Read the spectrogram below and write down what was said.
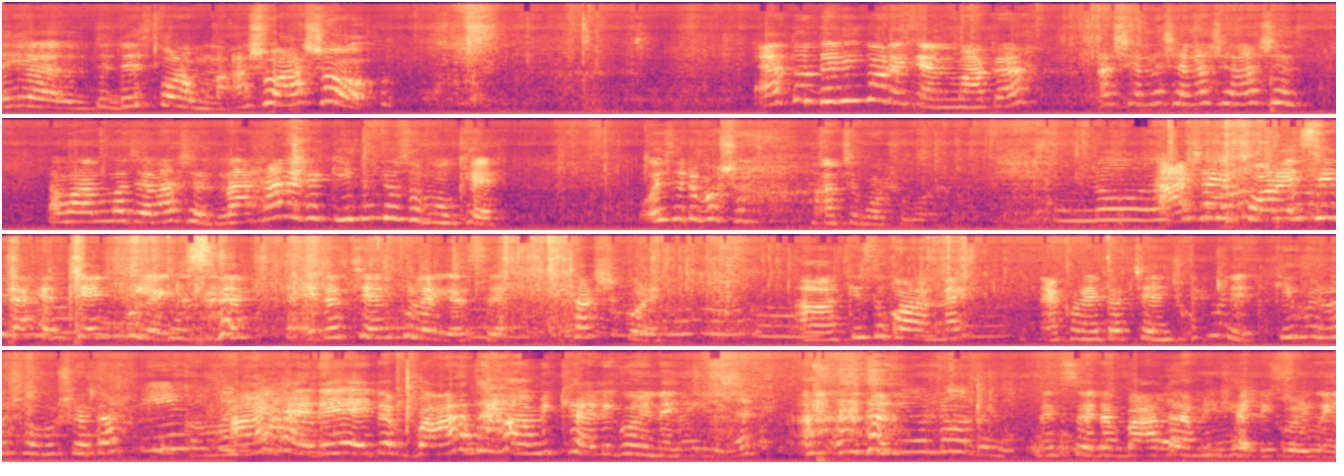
এই ড্রেস পরাবো না। আসো আসো। এত দেরি করে কেন মাটা? আসেন আসেন আসেন আসেন। আমার আম্মা জানা আসেন। না হ্যাঁ এটা কি দিতেছো মুখে? ওই সাইডে বসো। আচ্ছা বসো বসো। আয়সাকে পড়াইছি দেখেন চেন খুলে গেছে। এটা চেন খুলে গেছে। শ্বাস করে। আহ, কিছু করার নাই। এখন এটা চেঞ্জ মিনিট কি হইল সমস্যাটা? আয় হায় রে এটা বাধা আমি খেয়ালি করি নাই। দেখছ এটা বাধা আমি খেয়ালি করি নাই।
